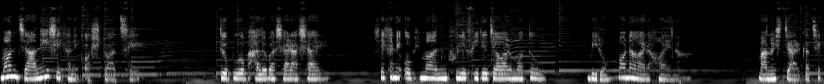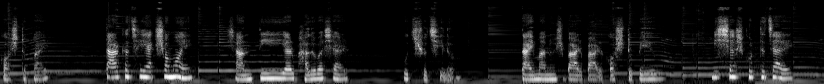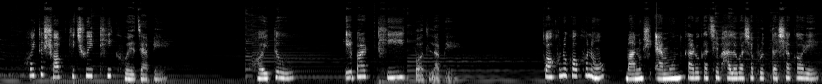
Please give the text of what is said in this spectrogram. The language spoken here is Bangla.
মন জানে সেখানে কষ্ট আছে। তবুও ভালোবাসার আশায় সেখানে অভিমান ভুলে ফিরে যাওয়ার মতো বিড়ম্বনা আর হয় না। মানুষ যার কাছে কষ্ট পায়, তার কাছে এক সময় শান্তি আর ভালোবাসার উৎস ছিল। তাই মানুষ বারবার কষ্ট পেয়েও বিশ্বাস করতে চায়, হয়তো সব কিছুই ঠিক হয়ে যাবে। হয়তো এবার ঠিক বদলাবে। কখনো কখনো মানুষ এমন কারও কাছে ভালোবাসা প্রত্যাশা করে,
